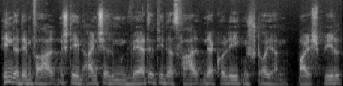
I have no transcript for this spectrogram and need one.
Hinter dem Verhalten stehen Einstellungen und Werte, die das Verhalten der Kollegen steuern. Beispiel,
